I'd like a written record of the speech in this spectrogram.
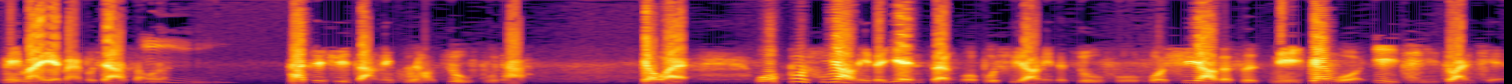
你买也买不下手了，嗯，它继续涨，你只好祝福它。各位，我不需要你的验证，我不需要你的祝福，我需要的是你跟我一起赚钱。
